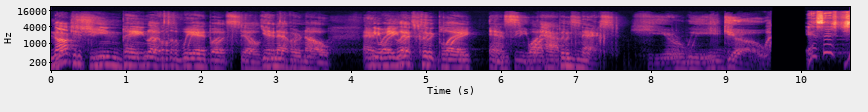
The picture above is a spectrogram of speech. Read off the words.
not Kishin pain levels of weird, but still, you never know. Anyway, let's click play and see what happens next. Here we go. SSJ!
